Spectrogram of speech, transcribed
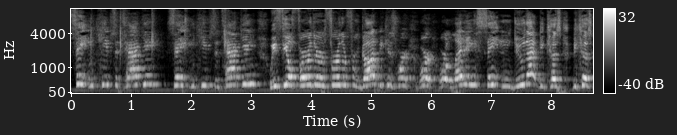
Satan keeps attacking, Satan keeps attacking. We feel further and further from God because we're, we're, we're letting Satan do that because, because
